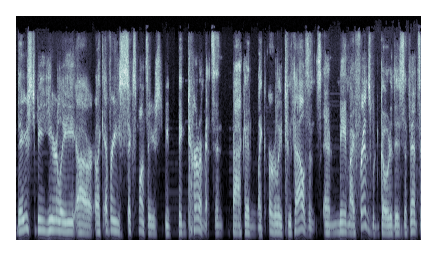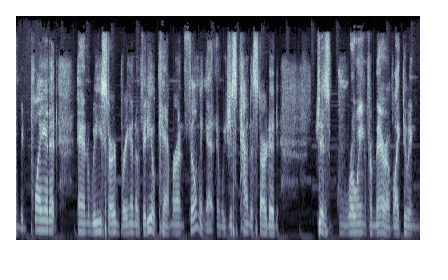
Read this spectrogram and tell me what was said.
There used to be yearly, uh, like every six months, there used to be big tournaments, and back in like early 2000s, and me and my friends would go to these events and we'd play in it, and we started bringing a video camera and filming it, and we just kind of started just growing from there of like doing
